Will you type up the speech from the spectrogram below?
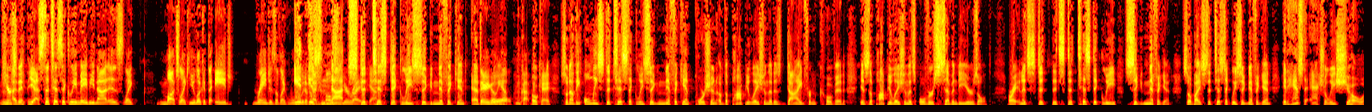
Here's Mm, I think, yeah, statistically, maybe not as like much. Like you look at the age ranges of like who it it affects is most. not You're right. yeah. statistically significant at There you go, all. yeah. Okay. Okay. So now the only statistically significant portion of the population that has died from COVID is the population that's over 70 years old. All right, and it's st- it's statistically significant. So by statistically significant, it has to actually show,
